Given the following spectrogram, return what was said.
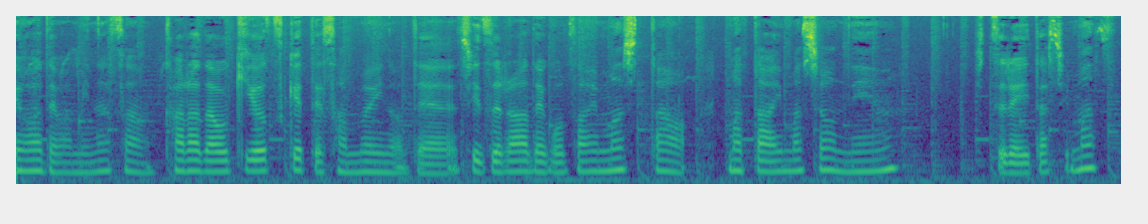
ではでは皆さん体を気をつけて寒いのでしずらでございました。また会いましょうね。失礼いたします。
